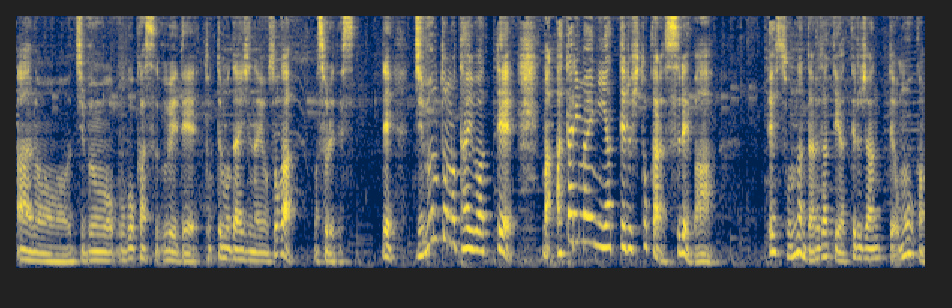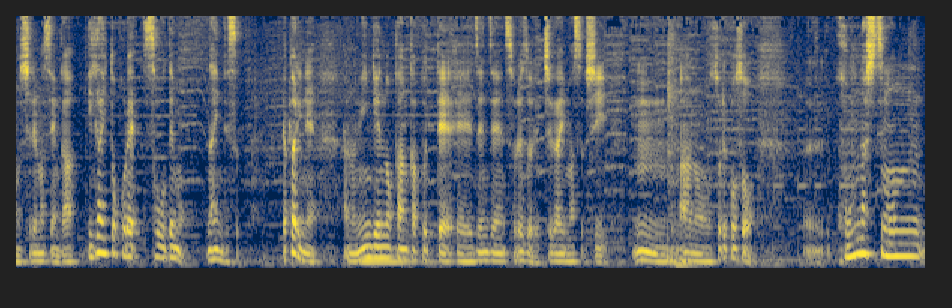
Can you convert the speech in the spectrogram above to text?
あの自分を動かす上でとっても大事な要素が、まあ、それです。で自分との対話って、まあ、当たり前にやってる人からすればえそんなん誰だってやってるじゃんって思うかもしれませんが意外とこれそうでもないんです。やっぱりねあの人間の感覚って、えー、全然それぞれ違いますし、うん、あのそれこそ、えー、こんな質問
